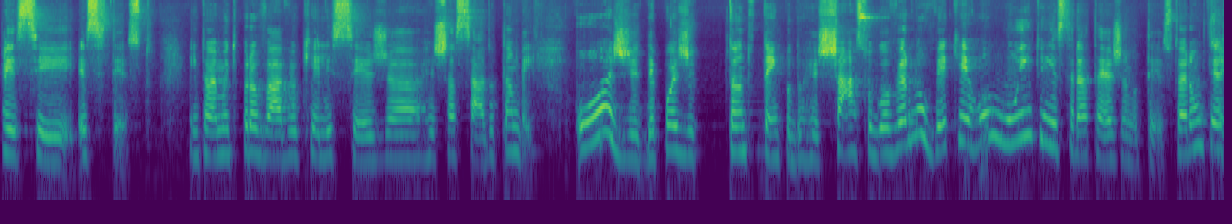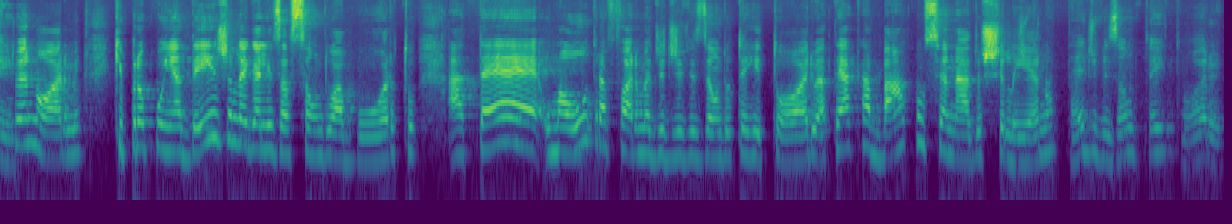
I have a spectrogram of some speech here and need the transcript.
esse, esse texto. Então é muito provável que ele seja rechaçado também. Hoje, depois de tanto tempo do rechaço, o governo vê que errou muito em estratégia no texto. Era um texto Sim. enorme que propunha desde legalização do aborto até uma outra forma de divisão do território, até acabar com o Senado chileno. Até divisão do território.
